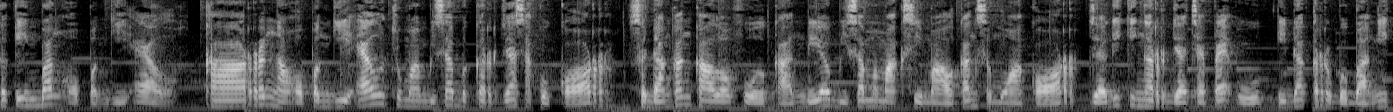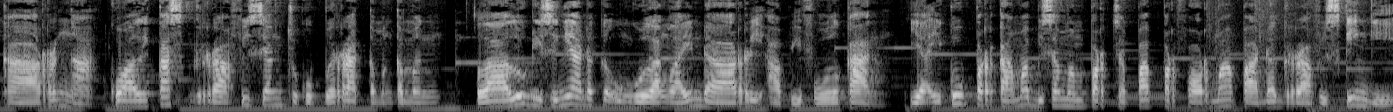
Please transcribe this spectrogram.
ketimbang OpenGL karena OpenGL cuma bisa bekerja satu core, sedangkan kalau Vulkan dia bisa memaksimalkan semua core, jadi kinerja CPU tidak terbebani karena kualitas grafis yang cukup berat teman-teman. Lalu di sini ada keunggulan lain dari API Vulkan, yaitu pertama bisa mempercepat performa pada grafis tinggi,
